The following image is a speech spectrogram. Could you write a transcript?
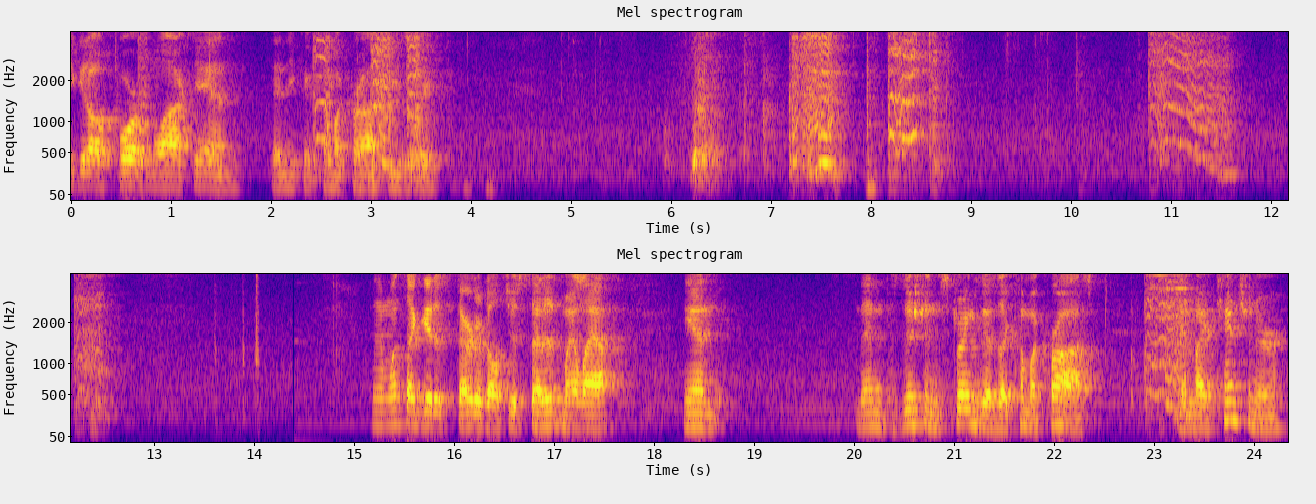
You get all four of them locked in, then you can come across easily. then once I get it started, I'll just set it in my lap and then position strings as I come across and my tensioner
